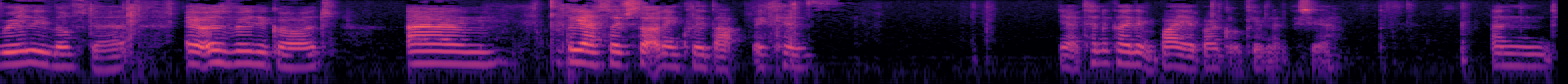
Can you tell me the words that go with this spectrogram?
really loved it. It was really good. Um, but yeah, so I just thought I'd include that because yeah, technically I didn't buy it, but I got given it this year. And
